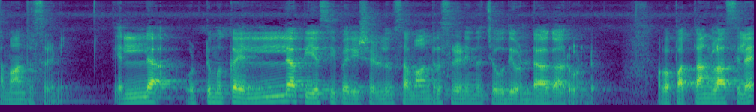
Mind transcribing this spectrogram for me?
സമാന്തര ശ്രേണി. എല്ലാ ഒട്ടുമിക്ക എല്ലാ പി എസ് സി പരീക്ഷകളിലും സമാന്തര ശ്രേണി എന്ന ചോദ്യം ഉണ്ടാകാറുമുണ്ട് അപ്പോൾ പത്താം ക്ലാസ്സിലെ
